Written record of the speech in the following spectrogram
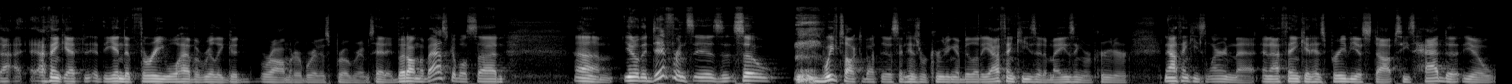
I, I think at the, at the end of three, we'll have a really good barometer of where this program's headed. But on the basketball side, um, you know, the difference is so we've talked about this in his recruiting ability. I think he's an amazing recruiter. Now I think he's learned that, and I think at his previous stops, he's had to you know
